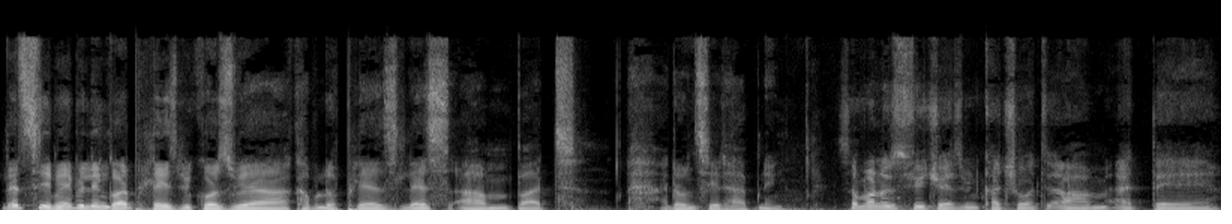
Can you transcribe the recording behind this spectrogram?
let's see. Maybe Lingard plays because we are a couple of players less, um, but I don't see it happening. Someone whose future has been cut short um, at their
